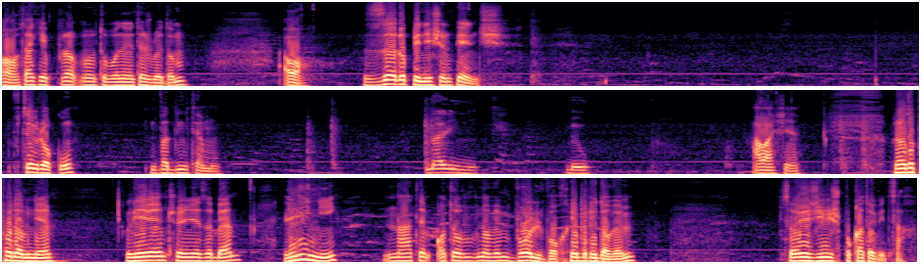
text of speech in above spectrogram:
O, takie prawdopodobnie też będą. O, 0,55. W tym roku, dwa dni temu. Na linii był. A właśnie. Prawdopodobnie, nie wiem czy nie zrobiłem, linii na tym oto nowym Volvo hybrydowym, co jeździsz po Katowicach.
